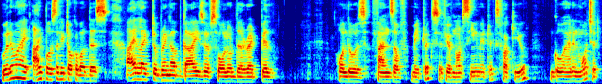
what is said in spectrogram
Whenever I, I personally talk about this, I like to bring up guys who have swallowed the red pill all those fans of Matrix, if you have not seen Matrix, fuck you. Go ahead and watch it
